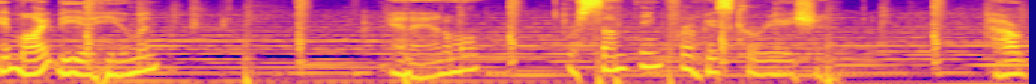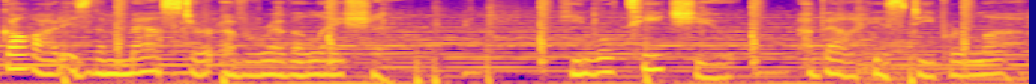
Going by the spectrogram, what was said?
It might be a human, an animal, or something from His creation. Our God is the master of revelation. He will teach you about His deeper love.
